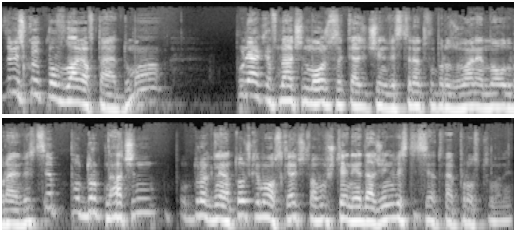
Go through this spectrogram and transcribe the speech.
Зависи кой какво влага в тая дума. По някакъв начин може да се каже, че инвестирането в образование е много добра инвестиция. По друг начин, по друга гледна точка, може да се каже, че това въобще не е даже инвестиция. Това е просто нали,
